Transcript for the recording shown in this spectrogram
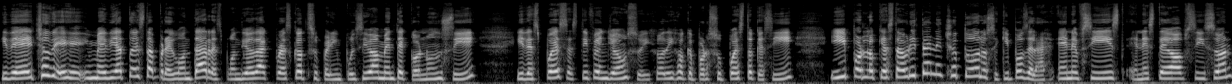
Y de hecho, de inmediato a esta pregunta respondió Dak Prescott súper impulsivamente con un sí. Y después Stephen Jones, su hijo, dijo que por supuesto que sí. Y por lo que hasta ahorita han hecho todos los equipos de la NFC East en este offseason,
